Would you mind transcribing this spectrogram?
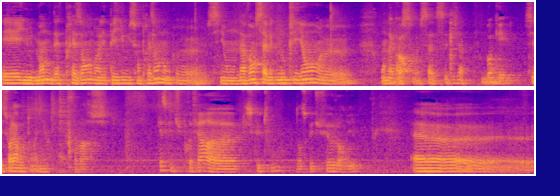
et ils nous demandent d'être présents dans les pays où ils sont présents. Donc euh, si on avance avec nos clients, euh, on a D'accord. ça, c'est déjà Ok, c'est sur la route, on va dire. ça marche. Qu'est-ce que tu préfères euh, plus que tout dans ce que tu fais aujourd'hui? Euh,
